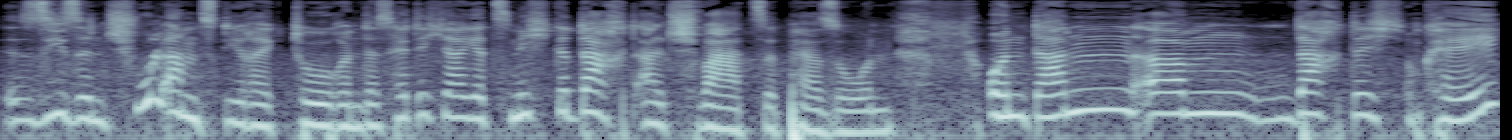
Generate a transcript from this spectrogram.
Sie sind Schulamtsdirektorin, das hätte ich ja jetzt nicht gedacht als schwarze Person. Und dann ähm, dachte ich, okay,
